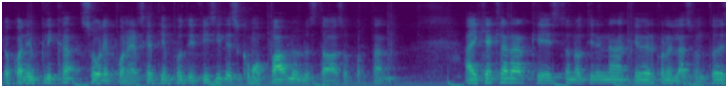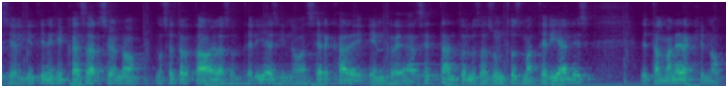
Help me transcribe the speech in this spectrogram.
lo cual implica sobreponerse a tiempos difíciles como Pablo lo estaba soportando. Hay que aclarar que esto no tiene nada que ver con el asunto de si alguien tiene que casarse o no. No se trataba de la soltería, sino acerca de enredarse tanto en los asuntos materiales de tal manera que no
